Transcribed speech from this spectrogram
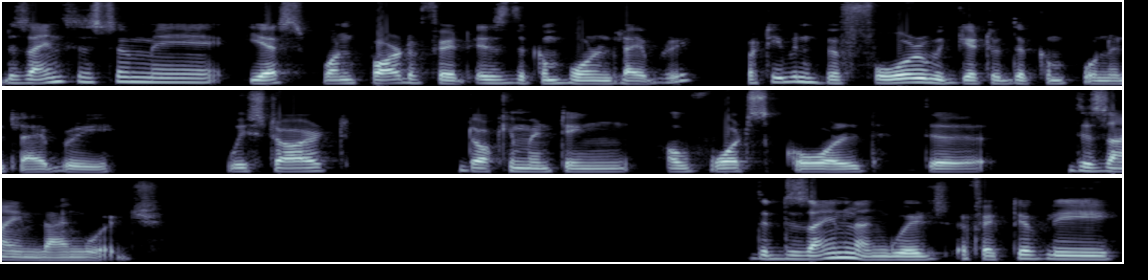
Design system, yes, one part of it is the component library, but even before we get to the component library, we start documenting of what's called the design language. The design language effectively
